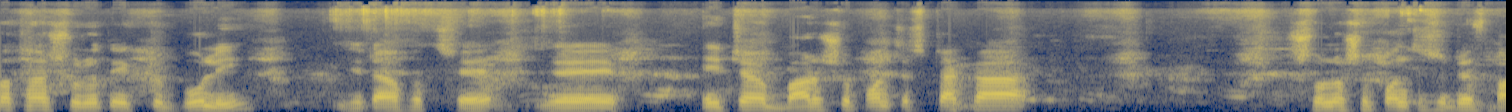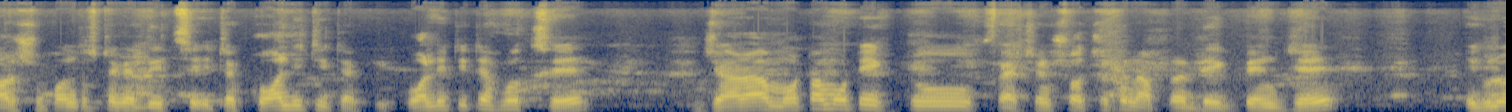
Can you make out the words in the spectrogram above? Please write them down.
কথা শুরুতে একটু বলি, যেটা হচ্ছে যে এটা বারোশো পঞ্চাশ টাকা, ষোলোশো পঞ্চাশের ড্রেস বারোশো পঞ্চাশ টাকা দিচ্ছে। এটা কোয়ালিটিটা কি? কোয়ালিটিটা হচ্ছে যারা মোটামুটি একটু ফ্যাশন সচেতন, আপনারা দেখবেন যে এগুলো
